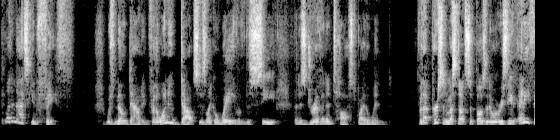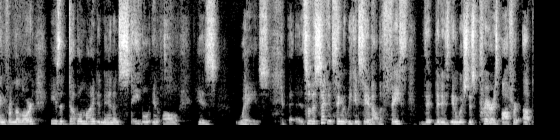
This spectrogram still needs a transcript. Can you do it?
But let him ask in faith, with no doubting. For the one who doubts is like a wave of the sea that is driven and tossed by the wind. For that person must not suppose that it will receive anything from the Lord. He is a double minded man, unstable in all his ways. So the second thing that we can say about the faith that, that is in which this prayer is offered up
